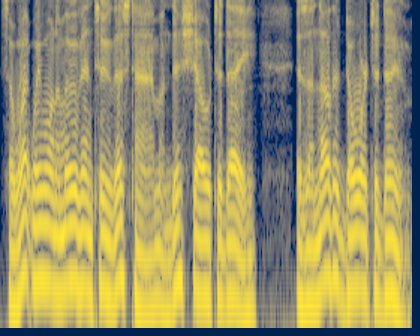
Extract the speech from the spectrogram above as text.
So, what we want to move into this time on this show today is another door to doom.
